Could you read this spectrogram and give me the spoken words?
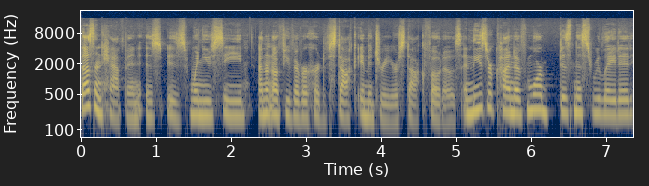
doesn't happen is is when you see I don't know if you've ever heard of stock imagery or stock photos and these are kind of more business related.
